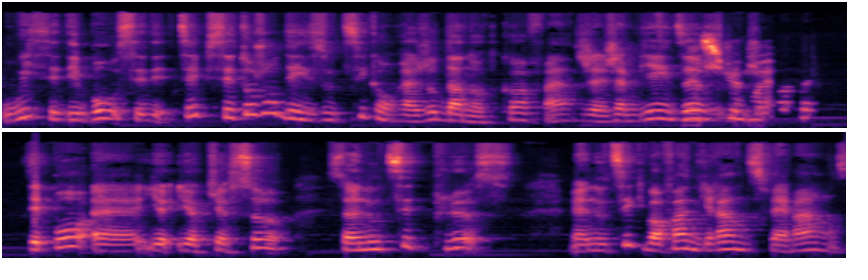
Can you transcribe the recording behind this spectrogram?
oui, c'est des beaux, c'est toujours des outils qu'on rajoute dans notre coffre. Hein. J'aime bien dire, c'est pas, il n'y a, a, que ça. C'est un outil de plus, mais un outil qui va faire une grande différence.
